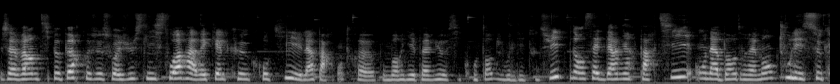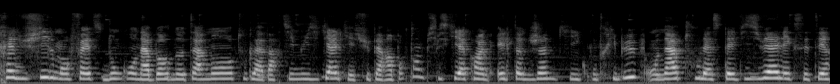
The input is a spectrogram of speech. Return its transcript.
J'avais un petit peu peur que ce soit juste l'histoire avec quelques croquis. Et là, par contre, euh, vous m'auriez pas vu aussi contente, je vous le dis tout de suite. Dans cette dernière partie, on aborde vraiment tous les secrets du film en fait. Donc on aborde notamment toute la partie musicale qui est super importante puisqu'il y a quand même Elton John qui y contribue. On a tout l'aspect visuel etc.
